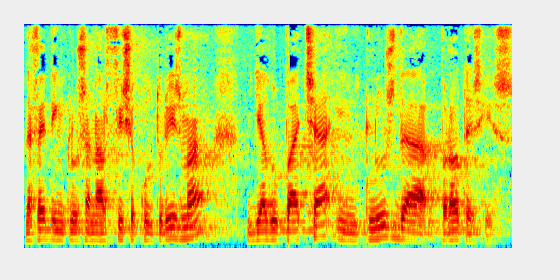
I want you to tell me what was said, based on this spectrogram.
De fet, inclús en el fisioculturisme hi ha dopatge inclús de pròtesis.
